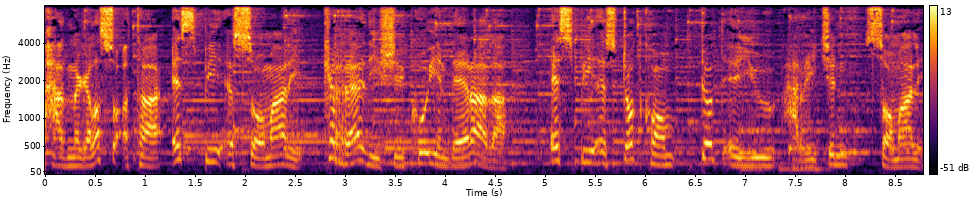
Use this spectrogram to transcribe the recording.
waxaad nagala socotaa s b s soomaali ka raadi sheekooyin dheeraada s b s com au xariijin soomaali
